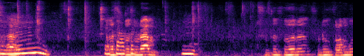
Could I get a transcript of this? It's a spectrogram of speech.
நல்லா சுடு சோறு சுடு குழம்பு.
